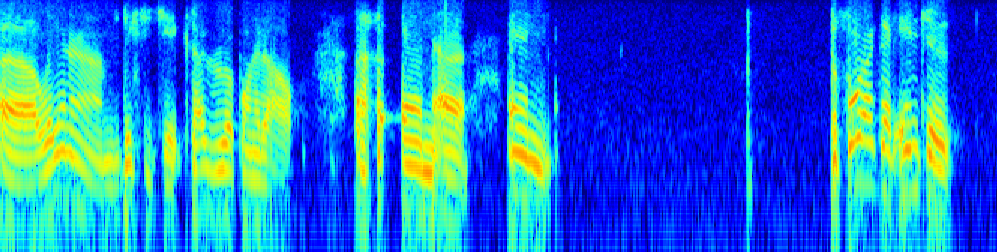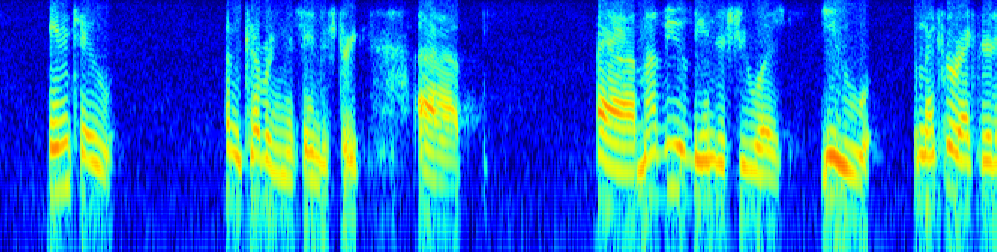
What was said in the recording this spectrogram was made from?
uh, LeAnn Rimes, Dixie Chicks. I grew up on it all, uh, and uh, and before I got into into uncovering this industry, uh, uh, my view of the industry was you make a record,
